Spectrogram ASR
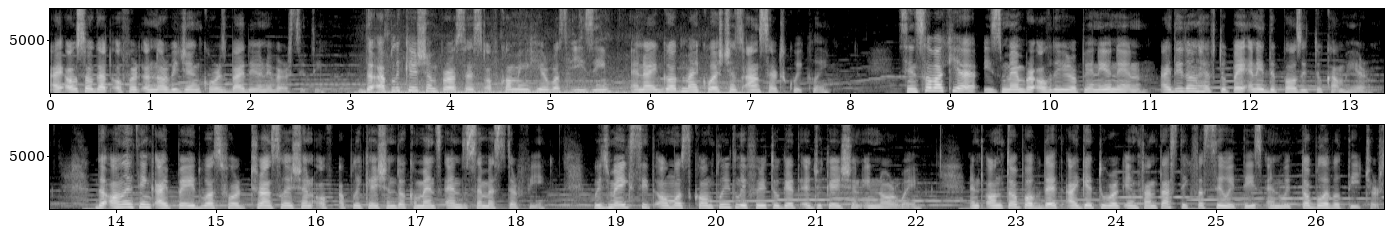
I also got offered a Norwegian course by the university. The application process of coming here was easy, and I got my questions answered quickly. Since Slovakia is member of the European Union, I didn't have to pay any deposit to come here. The only thing I paid was for translation of application documents and the semester fee, which makes it almost completely free to get education in Norway. And on top of that, I get to work in fantastic facilities and with top level teachers.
